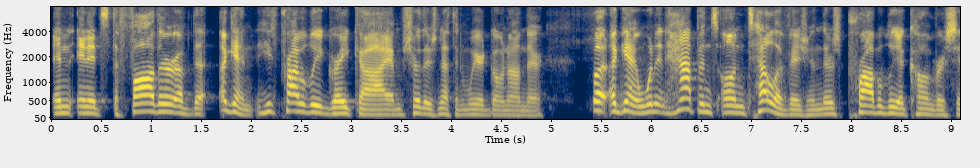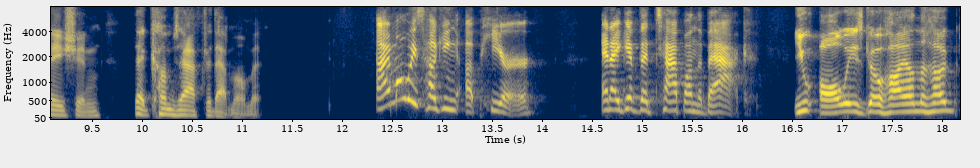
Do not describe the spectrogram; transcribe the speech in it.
and and it's the father of the again, he's probably a great guy. I'm sure there's nothing weird going on there. But again, when it happens on television, there's probably a conversation that comes after that moment. I'm always hugging up here, and I give the tap on the back. You always go high on the hug,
